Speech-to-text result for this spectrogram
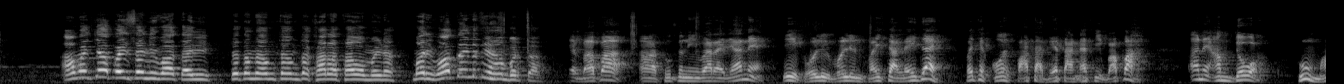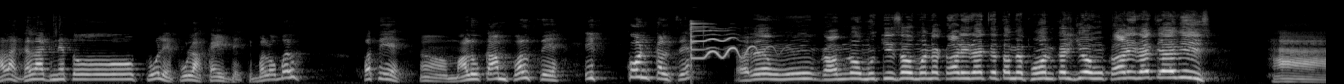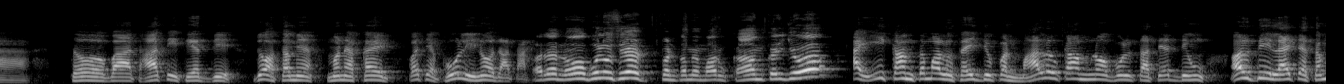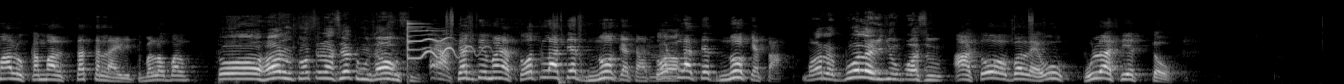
આમાં ક્યાં પૈસાની વાત આવી? તો તમે અમતા અમતા ખારા થવા માંડ્યા. મારી વાતો નથી સાંભળતા. એ બાપા આ તૂતણી વાળા રહ્યા ને એ ભોલી ભોલીને પૈસા લઈ જાય પછી કોઈ પાછા દેતા નથી બાપા. અને આમ જોવો હું મારા ગલાગને તો પૂલે પૂલા કહી દઈશ બરોબર? પછી મારું કામ પલશે એ કોણ કલશે અરે હું ગામનો મૂકી સૌ મને કાળી રાતે તમે ફોન કરજો હું કાળી રાતે આવીશ. હા તો વાત હાથી તેજી જો તમે મને કહી પછી ભૂલી ન જાતા. અરે નો ભૂલું છે પણ તમે મારું કામ કરજો આ ઈ કામ તમારું થઈ ગયું પણ મારું કામ ન ભૂલતા તે દી હું અડધી લાઈતે તમારું કમાલ તતલાવી બરોબર? તો હારું તોતડા છે હું જાઉં છું. આ સદ્દી મને તોતલા તે જ ન કહેતા તોતલા તે જ ન કહેતા. મારે બોલાઈ ગયું પાછું. આ તો ભલે હું ભૂલા તે જ તો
